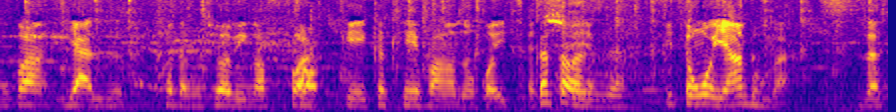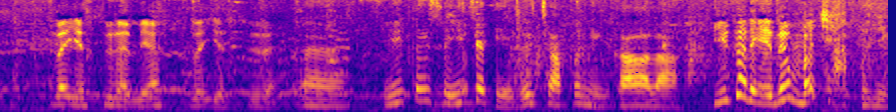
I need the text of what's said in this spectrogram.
我讲也是靠邓小平个福啊，改革开放个辰光伊出去。搿倒是。伊同我一样大嘛，四十四十一岁了，娘四十一岁了。嗯，伊等于说伊只抬头嫁拨人家个啦。伊只抬头没嫁拨人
